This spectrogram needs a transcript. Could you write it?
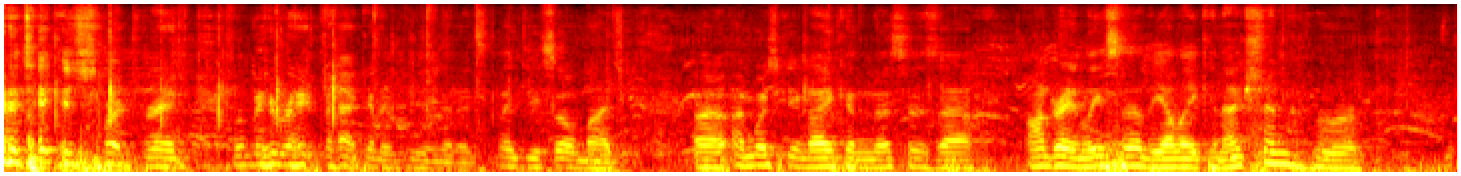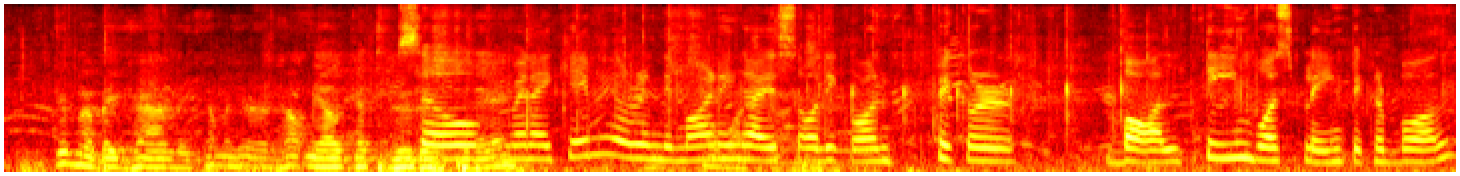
Going to take a short break. We'll be right back in a few minutes. Thank you so much. Uh, I'm Whiskey Mike, and this is uh, Andre and Lisa of the LA Connection, who are give them a big hand. They come in here and help me out get through So this today. when I came here in the morning, much I saw the corn picker ball team was playing pickleball.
